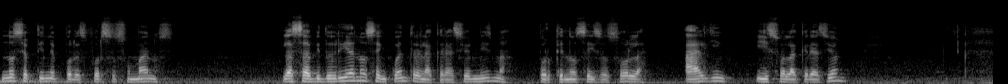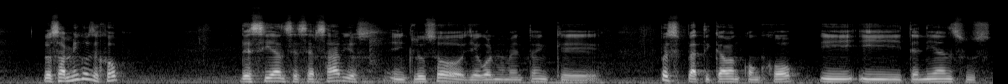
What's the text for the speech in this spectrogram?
no se obtiene por esfuerzos humanos. La sabiduría no se encuentra en la creación misma, porque no se hizo sola. Alguien hizo la creación. Los amigos de Job decíanse ser sabios. Incluso llegó el momento en que pues platicaban con Job y, tenían sus,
